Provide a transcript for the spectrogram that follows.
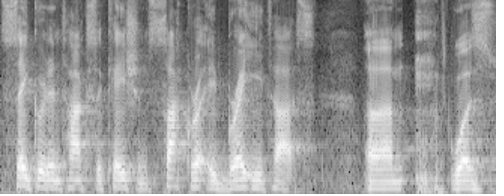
sacred intoxication, sacra ebrietas, um, was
